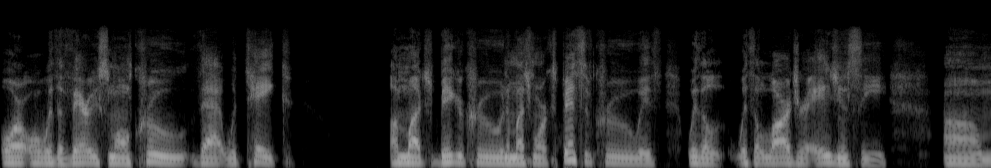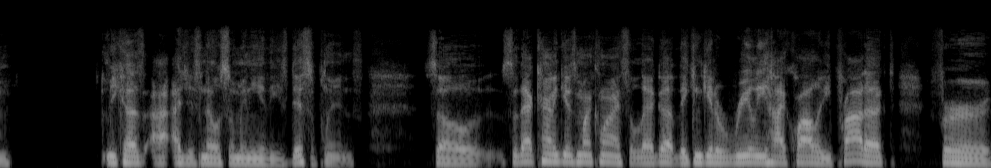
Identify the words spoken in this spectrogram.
or or with a very small crew that would take a much bigger crew and a much more expensive crew with with a with a larger agency um because I, I just know so many of these disciplines. So so that kind of gives my clients a leg up. They can get a really high quality product for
